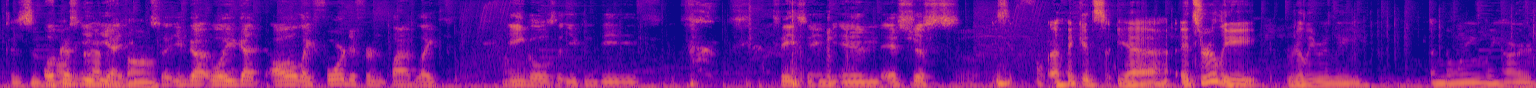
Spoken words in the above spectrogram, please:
because of Well, all the because yeah, and bong. so you've got well, you've got all like four different plat like angles that you can be facing, and it's just I think it's yeah, it's really, really, really annoyingly hard.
